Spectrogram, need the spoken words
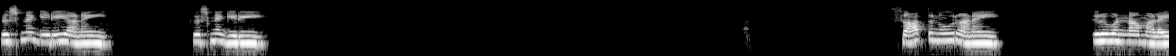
கிருஷ்ணகிரி அணை கிருஷ்ணகிரி. சாத்தனூர் அணை திருவண்ணாமலை.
